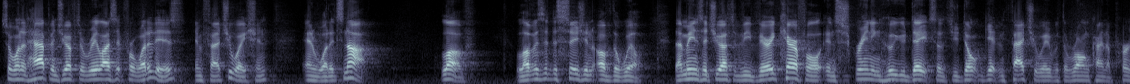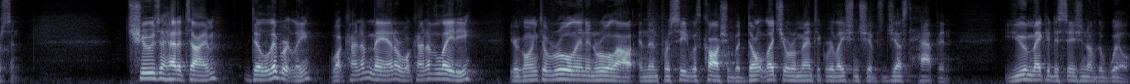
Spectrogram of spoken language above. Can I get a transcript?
So when it happens, you have to realize it for what it is infatuation and what it's not love. Love is a decision of the will. That means that you have to be very careful in screening who you date so that you don't get infatuated with the wrong kind of person. Choose ahead of time, deliberately, what kind of man or what kind of lady you're going to rule in and rule out, and then proceed with caution. But don't let your romantic relationships just happen. You make a decision of the will,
